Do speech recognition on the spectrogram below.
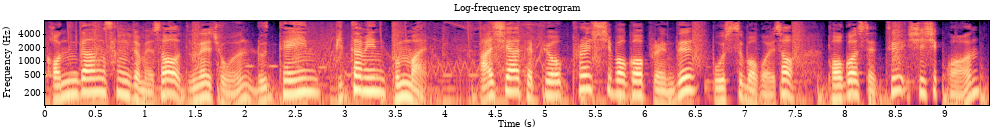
건강 상점에서 눈에 좋은 루테인 비타민 분말, 아시아 대표 프레시버거 브랜드 모스버거에서 버거 세트 시식권,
